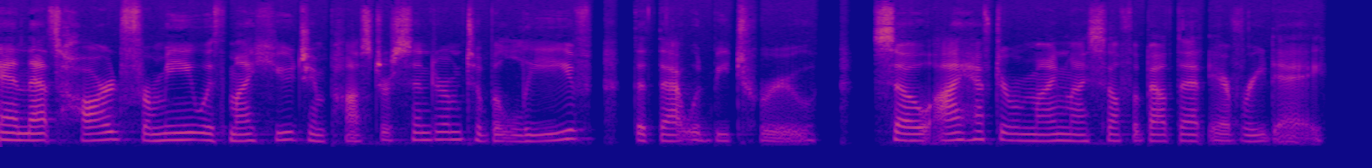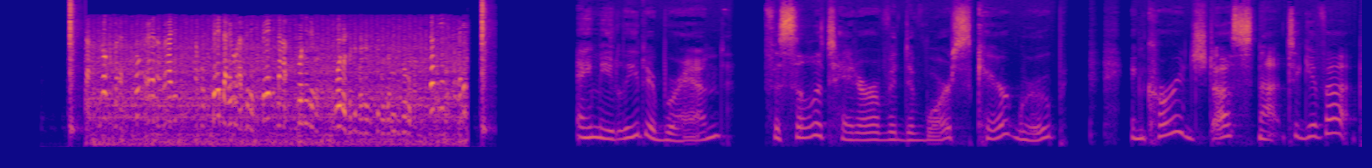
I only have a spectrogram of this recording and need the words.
And that's hard for me with my huge imposter syndrome to believe that that would be true. So I have to remind myself about that every day. Amy Liederbrand, facilitator of a divorce care group, encouraged us not to give up,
